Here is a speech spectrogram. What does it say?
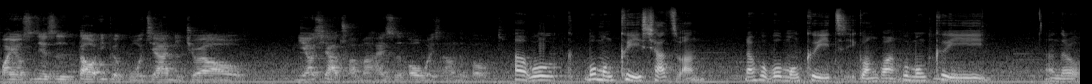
环游世界是到一个国家，你就要你要下船吗？还是 always on the boat？啊，我我们可以下船，然后我们可以自己观光，我们可以。なんだろう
